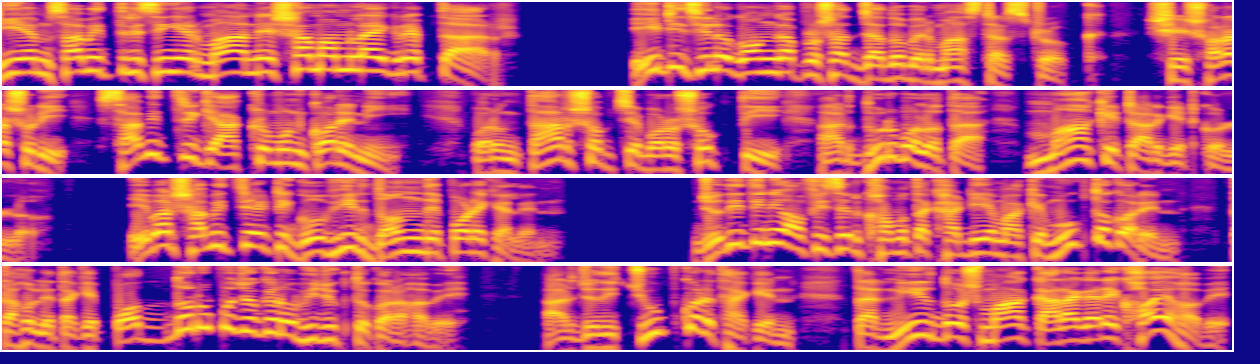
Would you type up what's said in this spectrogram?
ডিএম সাবিত্রী সিংয়ের মা নেশা মামলায় গ্রেপ্তার। এইটি ছিল গঙ্গাপ্রসাদ যাদবের মাস্টার স্ট্রোক। সে সরাসরি সাবিত্রীকে আক্রমণ করেনি, বরং তার সবচেয়ে বড় শক্তি আর দুর্বলতা মাকে টার্গেট করল। এবার সাবিত্রী একটি গভীর দ্বন্দ্বে পড়ে গেলেন যদি তিনি অফিসের ক্ষমতা খাটিয়ে মাকে মুক্ত করেন, তাহলে তাকে পদ্মর উপযোগের অভিযুক্ত করা হবে। আর যদি চুপ করে থাকেন, তার নির্দোষ মা কারাগারে ক্ষয় হবে।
